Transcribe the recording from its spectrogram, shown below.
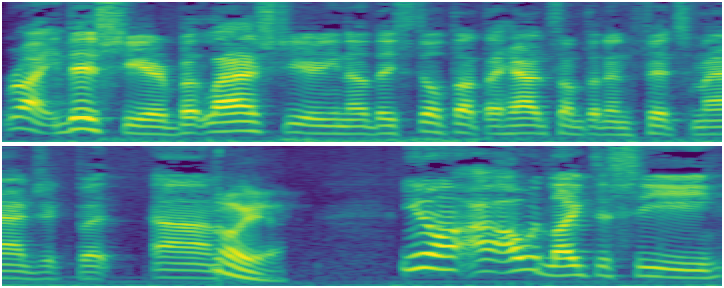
Right, this year, but last year, you know, they still thought they had something in Fitz magic, but um, Oh yeah. You know, I, I, would like to see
